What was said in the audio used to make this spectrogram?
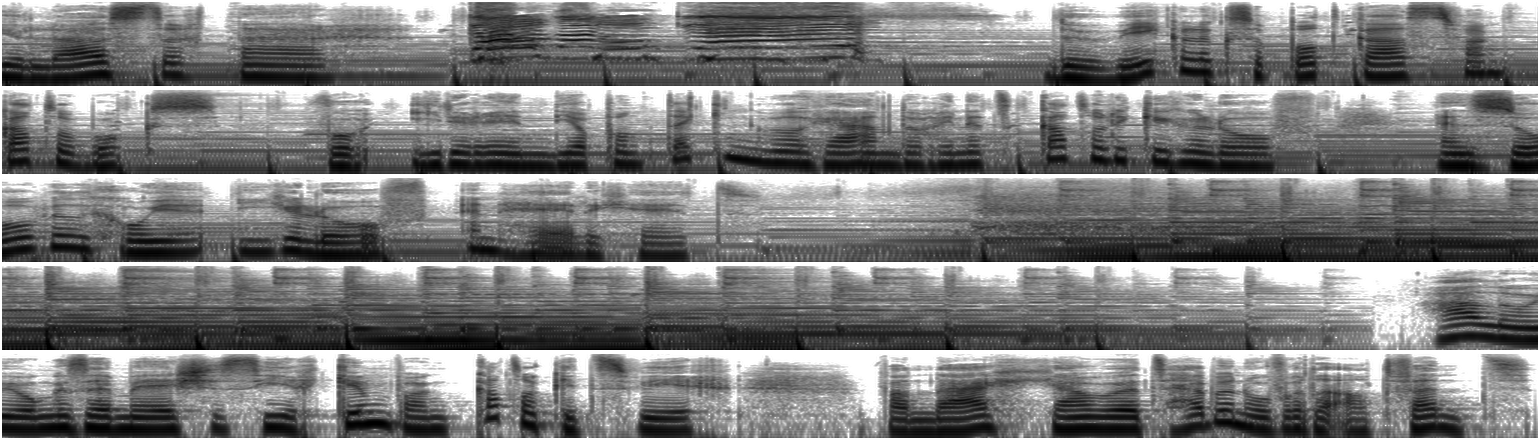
Je luistert naar Kattelkids! de wekelijkse podcast van Kattenbox. Voor iedereen die op ontdekking wil gaan door in het katholieke geloof en zo wil groeien in geloof en heiligheid. Hallo jongens en meisjes, hier Kim van Kattelkids weer. Vandaag gaan we het hebben over de Advent.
